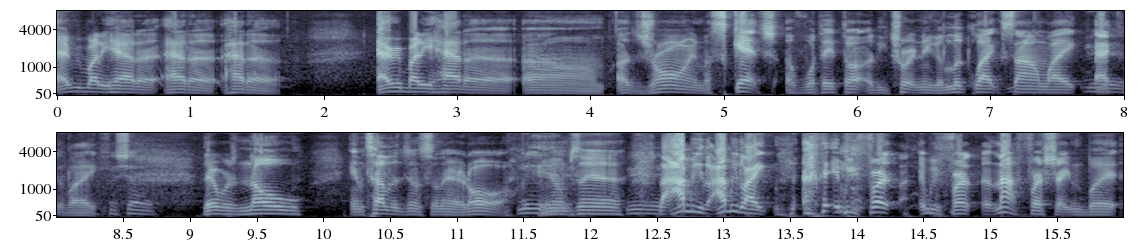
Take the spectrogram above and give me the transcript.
everybody had a had a had a everybody had a um a drawing, a sketch of what they thought a Detroit nigga looked like, sound like, acted like. for sure. There was no intelligence in there at all. You know what I'm saying? Yeah. Like I be I be like it be fr- it be fr- not frustrating, but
